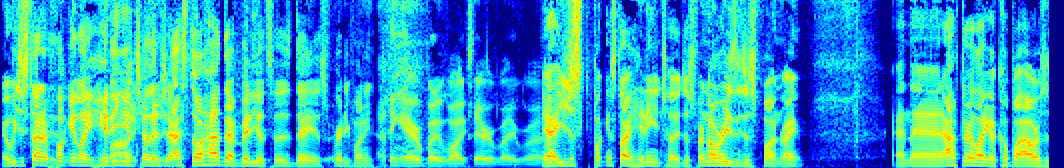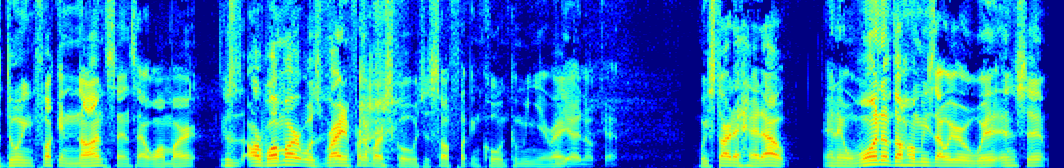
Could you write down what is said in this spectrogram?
and we just started Dude, fucking like hitting each other. And shit. I still have that video to this day. It's pretty funny. I think everybody walks everybody, bro. Yeah, you just fucking start hitting each other just for no reason, just fun, right? And then after like a couple hours of doing fucking nonsense at Walmart, because our Walmart was right in front of our school, which is so fucking cool and convenient, right? Yeah, no cap. we started head out, and then one of the homies that we were with and shit,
